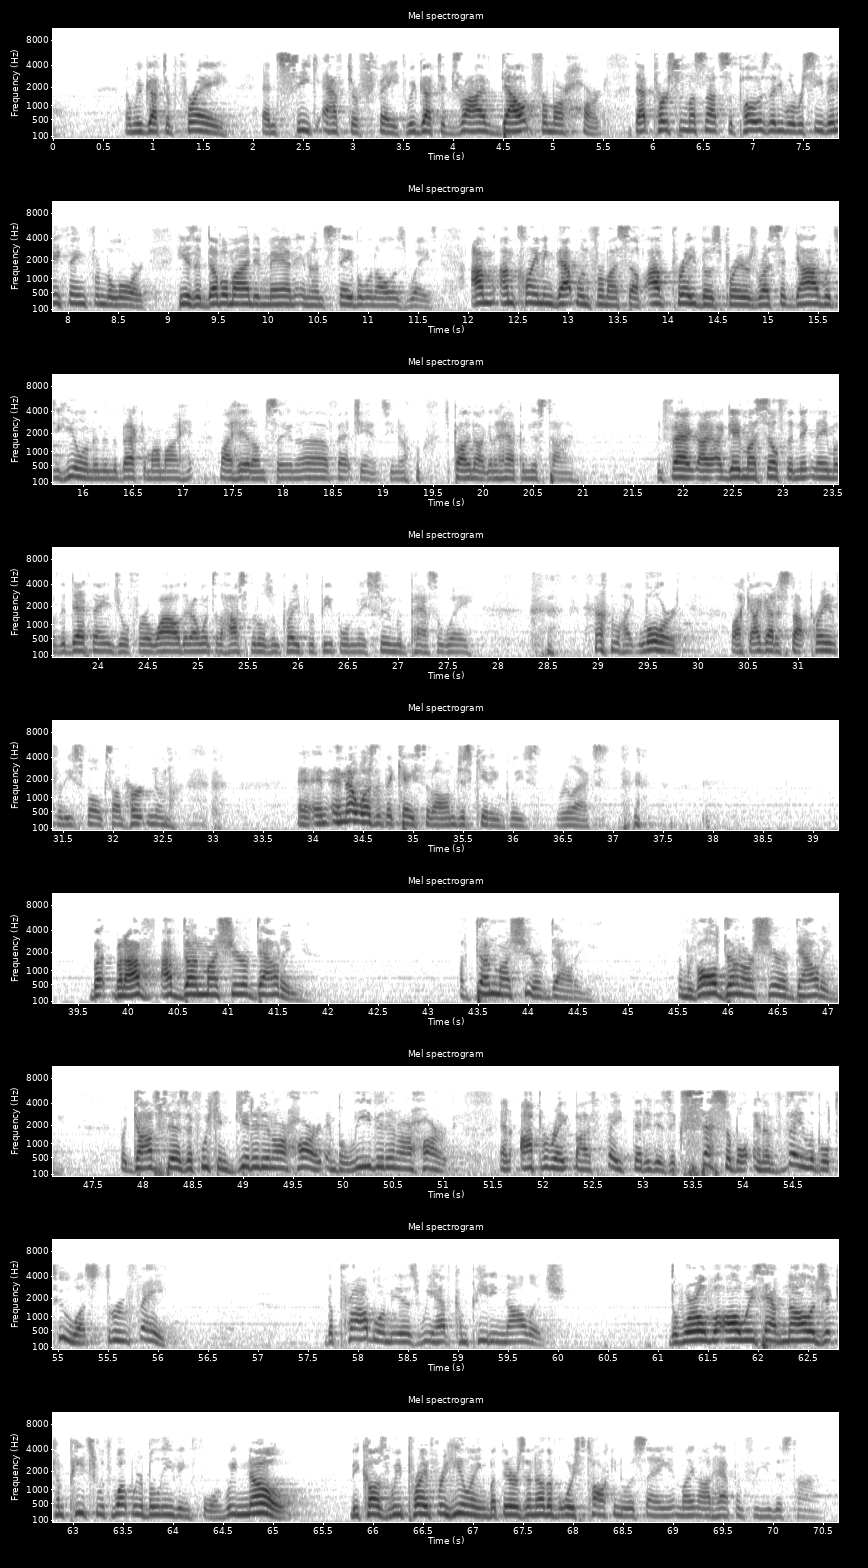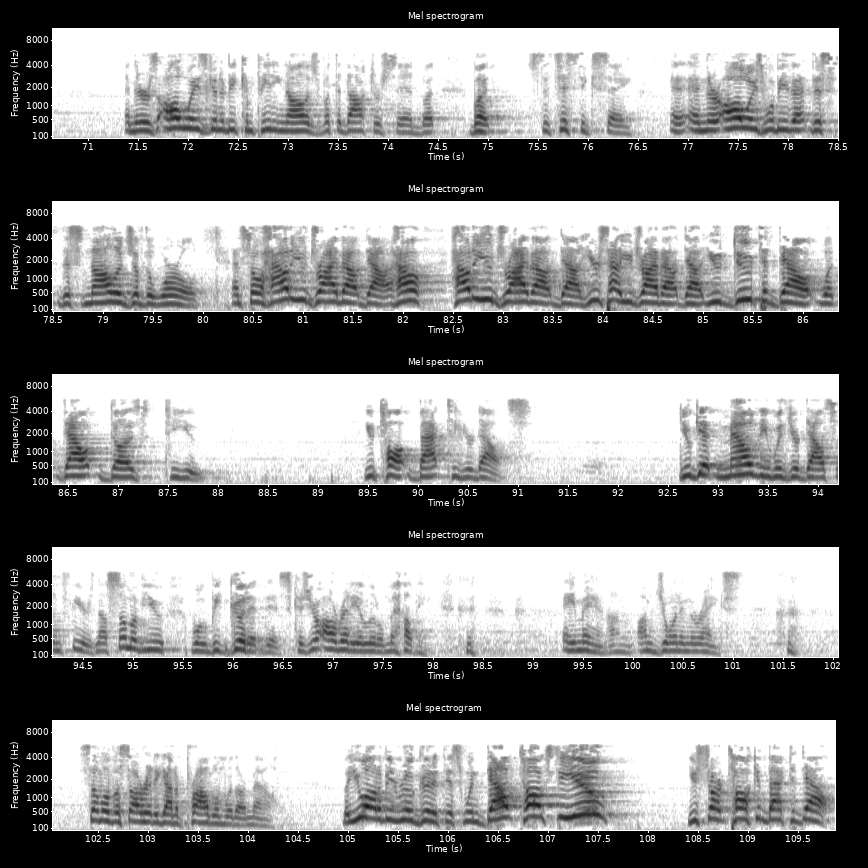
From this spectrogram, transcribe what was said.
And we've got to pray and seek after faith. We've got to drive doubt from our heart. That person must not suppose that he will receive anything from the Lord. He is a double minded man and unstable in all his ways. I'm, I'm claiming that one for myself. I've prayed those prayers where I said, God, would you heal him? And in the back of my, my, my head, I'm saying, ah, fat chance, you know. It's probably not going to happen this time. In fact, I, I gave myself the nickname of the death angel for a while there. I went to the hospitals and prayed for people, and they soon would pass away. I'm like, Lord, like I got to stop praying for these folks. I'm hurting them. And, and, and that wasn't the case at all. I'm just kidding. Please relax. but but I've I've done my share of doubting. I've done my share of doubting. And we've all done our share of doubting. But God says if we can get it in our heart and believe it in our heart and operate by faith, that it is accessible and available to us through faith. The problem is we have competing knowledge. The world will always have knowledge that competes with what we're believing for. We know because we pray for healing, but there's another voice talking to us saying it might not happen for you this time. And there's always going to be competing knowledge, but the doctor said, but, but statistics say. And, and there always will be that, this, this knowledge of the world. And so, how do you drive out doubt? How, how do you drive out doubt? Here's how you drive out doubt you do to doubt what doubt does to you. You talk back to your doubts. You get mouthy with your doubts and fears. Now, some of you will be good at this because you're already a little mouthy. Amen. I'm, I'm joining the ranks. some of us already got a problem with our mouth. But you ought to be real good at this. When doubt talks to you, you start talking back to doubt.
